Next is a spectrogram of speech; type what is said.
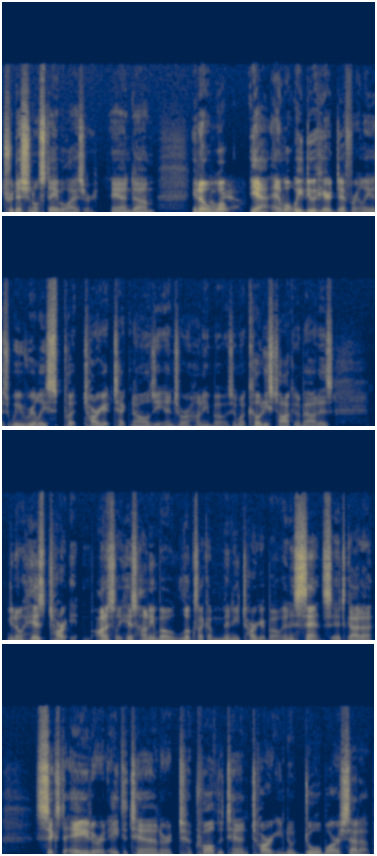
traditional stabilizer, and um, you know what. Yeah, and what we do here differently is we really put target technology into our hunting bows. And what Cody's talking about is, you know, his target. Honestly, his hunting bow looks like a mini target bow in a sense. It's got a six to eight, or an eight to ten, or a t- twelve to ten target, you know, dual bar setup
